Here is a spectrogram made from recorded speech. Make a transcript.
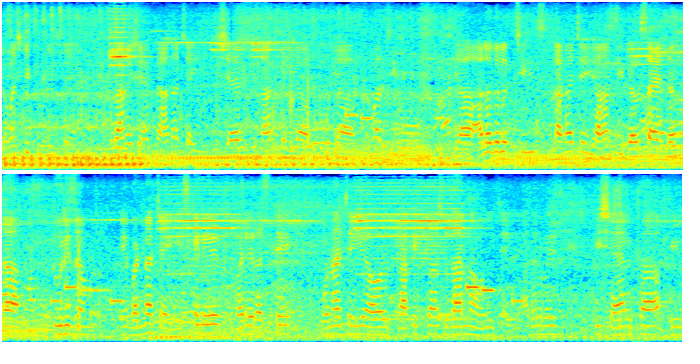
डोमेस्टिक टूरिस्ट है पुराने शहर में आना चाहिए। शहर की नान कलिया हो या मर्ज़ी हो या अलग अलग चीज़ लाना चाहिए, यहाँ की व्यवसाय, धंधा टूरिज़्म ये बढ़ना चाहिए। इसके लिए बड़े रास्ते होना चाहिए और ट्रैफ़िक का सुधारना होनी चाहिए। अदरवाइज़ इस शहर का, फिर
